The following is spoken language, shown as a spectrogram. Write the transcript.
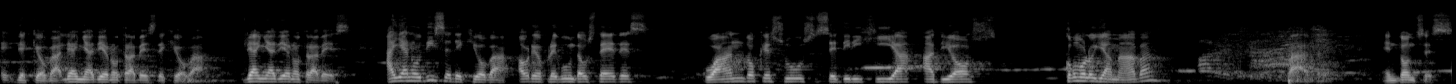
Eh, De Jehová. Le añadieron otra vez de Jehová. Le añadieron otra vez. Allá no dice de Jehová. Ahora yo pregunto a ustedes, cuando Jesús se dirigía a Dios, ¿cómo lo llamaba? Padre. Entonces,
